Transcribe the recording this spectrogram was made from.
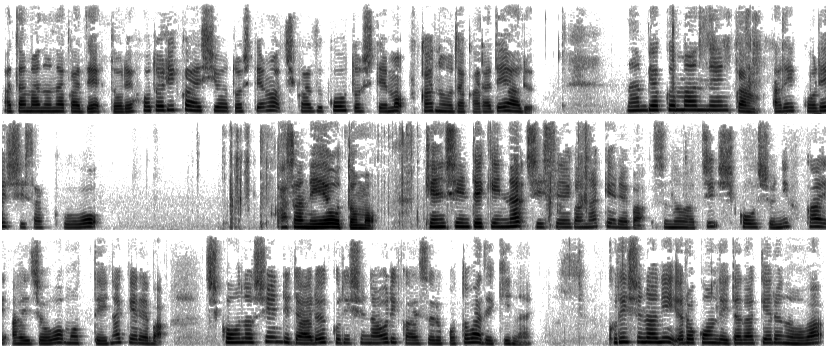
頭の中でどれほど理解しようとしても近づこうとしても不可能だからである。何百万年間あれこれ試作を重ねようとも、献身的な姿勢がなければ、すなわち思考主に深い愛情を持っていなければ、思考の真理であるクリシュナを理解することはできない。クリシュナに喜んでいただけるのは、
